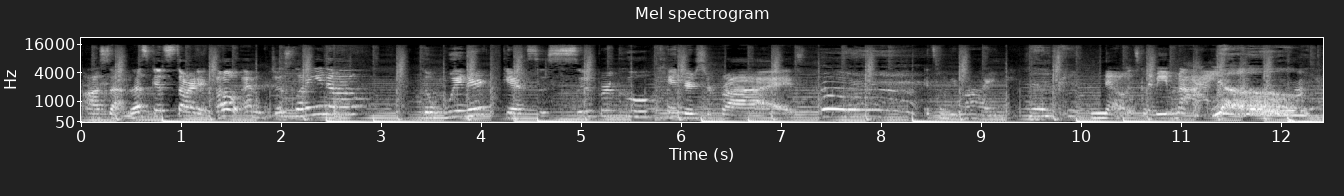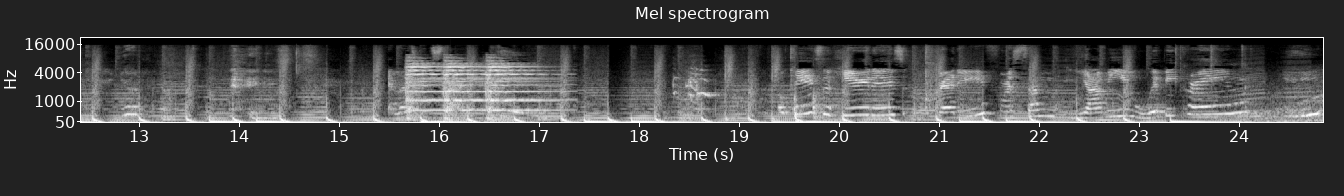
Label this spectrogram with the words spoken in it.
Awesome, let's get started. Oh, and just letting you know, the winner gets a super cool Kinder surprise. It's gonna be mine. No, it's gonna be mine. No. And let's get started. Okay, so here it is, ready for some yummy whippy cream. Who's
